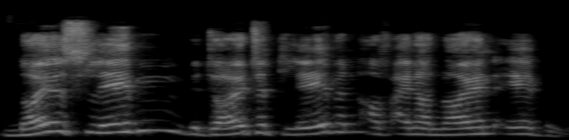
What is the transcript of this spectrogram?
Neues Leben bedeutet Leben auf einer neuen Ebene.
